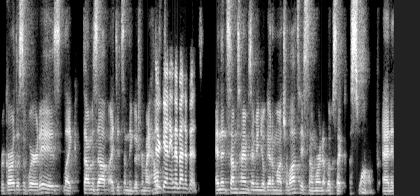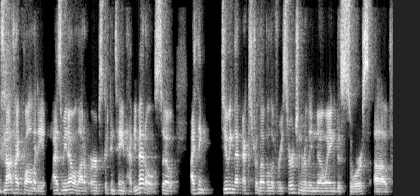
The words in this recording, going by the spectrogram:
regardless of where it is, like thumbs up, I did something good for my health. They're getting the benefits. And then sometimes, I mean, you'll get a matcha latte somewhere and it looks like a swamp and it's not high quality. As we know, a lot of herbs could contain heavy metals. So I think doing that extra level of research and really knowing the source of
